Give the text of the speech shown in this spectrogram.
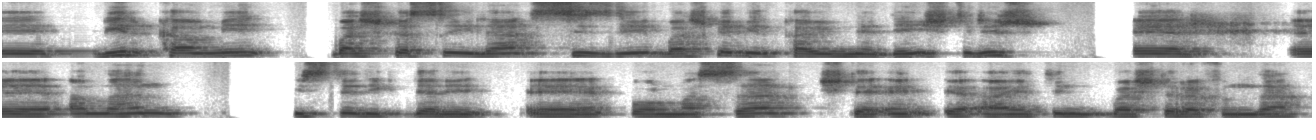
e, bir kavmi başkasıyla sizi başka bir kavimle değiştirir. Eğer e, Allah'ın istedikleri e, olmazsa işte e, e, ayetin baş tarafında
